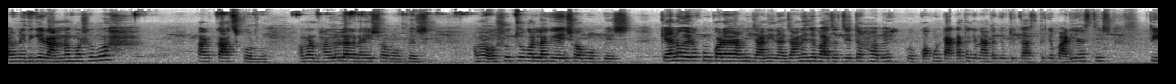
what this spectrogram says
এখন এদিকে রান্না বসাবো আর কাজ করব। আমার ভালো লাগে না এইসব অভ্যেস। আমার অসহ্যকর লাগে এইসব অভ্যেস। কেন এরকম করে আমি জানি না। জানে যে বাজার যেতে হবে। কখন টাকা থেকে না থাকে তুই কাজ থেকে বাড়ি আসছিস। তুই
